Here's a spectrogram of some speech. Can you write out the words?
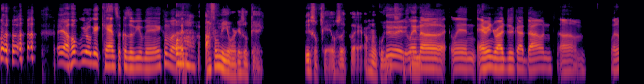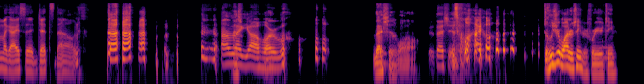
hey, I hope we don't get canceled because of you, man. Come on. oh, I'm from New York. It's okay. It's okay. I was like, "Yeah, I'm from Queens. Dude, when uh when Aaron Rodgers got down, um one of my guys said Jets down. I'm like, y'all horrible. that's just wild. that shit's wild. Who's your wide receiver for your team?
